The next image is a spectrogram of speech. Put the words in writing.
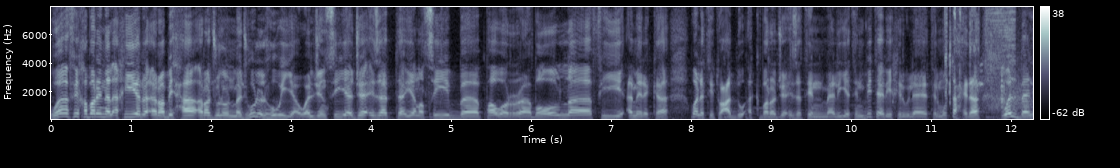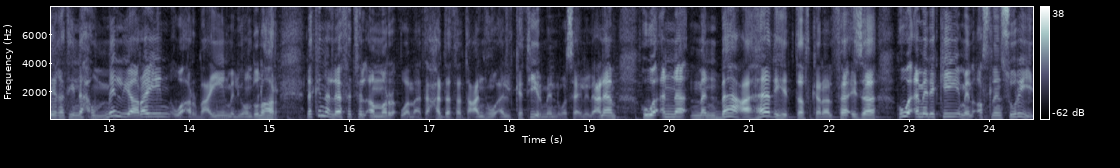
وفي خبرنا الأخير ربح رجل مجهول الهوية والجنسية جائزة يانصيب باور بول في أمريكا والتي تعد أكبر جائزة مالية بتاريخ الولايات المتحدة والبالغة نحو مليارين وأربعين مليون دولار. لكن اللافت في الأمر وما تحدثت عنه الكثير من وسائل الإعلام هو أن من باع هذه التذكرة الفائزة هو أمريكي من أصل سوري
